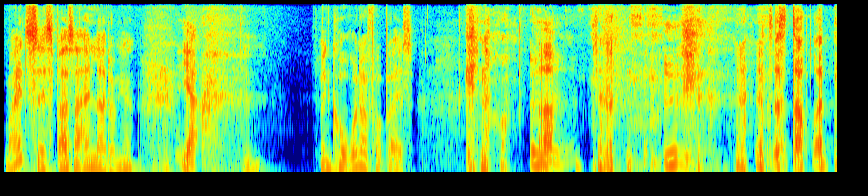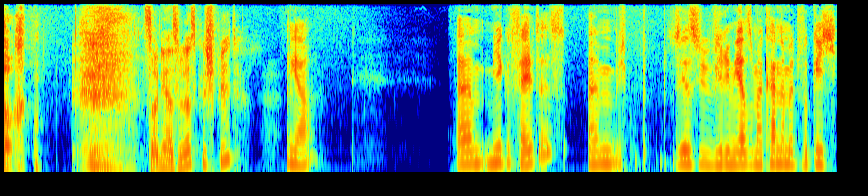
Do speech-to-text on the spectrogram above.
Meinst du, es war eine Einladung, ja? Ja. Wenn Corona vorbei ist. Genau. Ah. das dauert noch. Sonja, hast du das gespielt? Ja. Ähm, mir gefällt es. Ähm, ich sehe es wie Virinea, also man kann damit wirklich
